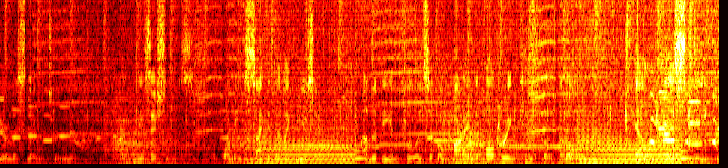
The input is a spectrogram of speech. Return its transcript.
you're listening to are musicians performing psychedelic music under the influence of a mind-altering chemical called LSD.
